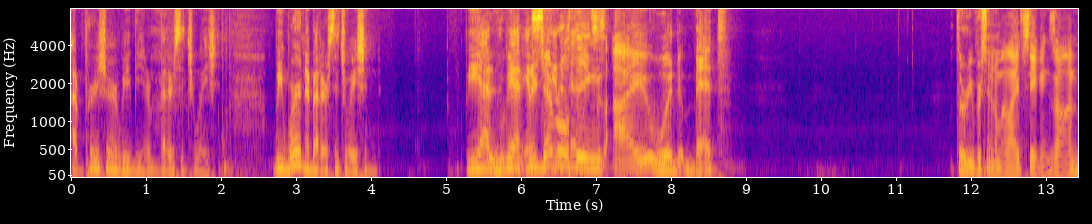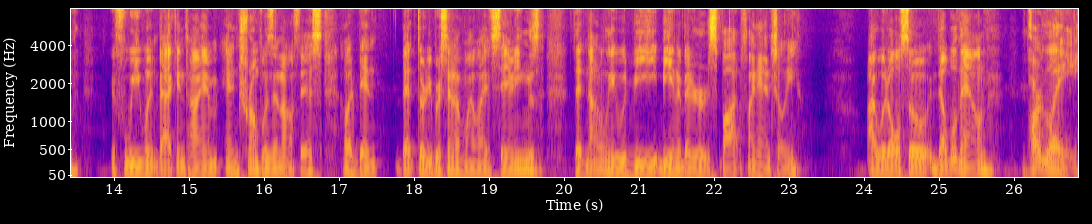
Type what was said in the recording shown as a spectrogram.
I'm pretty sure we'd be in a better situation. We were in a better situation. We had we had energy Several things I would bet 30% of my life savings on. If we went back in time and Trump was in office, I would bet bet 30% of my life savings that not only would be be in a better spot financially, I would also double down, parlay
